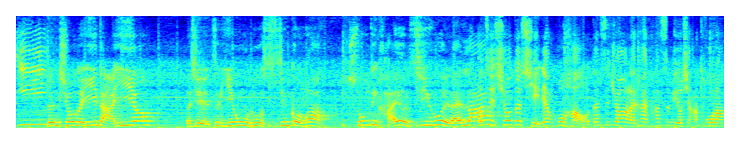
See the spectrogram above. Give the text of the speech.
一，跟秋的一打一哦。而且这个烟雾如果时间够的话，说不定还有机会来拉。而且秋的血量不好，但是就要来看他是不是有想要偷拉。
